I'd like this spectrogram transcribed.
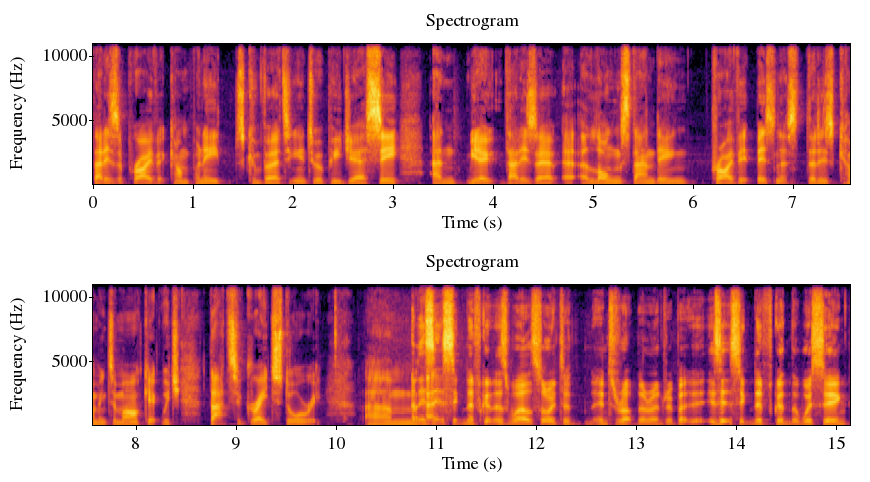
that is a private company, it's converting into a PJSC, and you know that is a, a long-standing private business that is coming to market, which that's a great story. Um, and is it significant as well? Sorry to interrupt there, Andrew, but is it significant that we're seeing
